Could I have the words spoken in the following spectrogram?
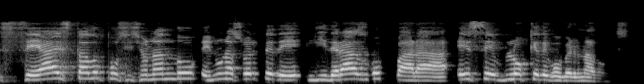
se ha estado posicionando en una suerte de liderazgo para ese bloque de gobernadores.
